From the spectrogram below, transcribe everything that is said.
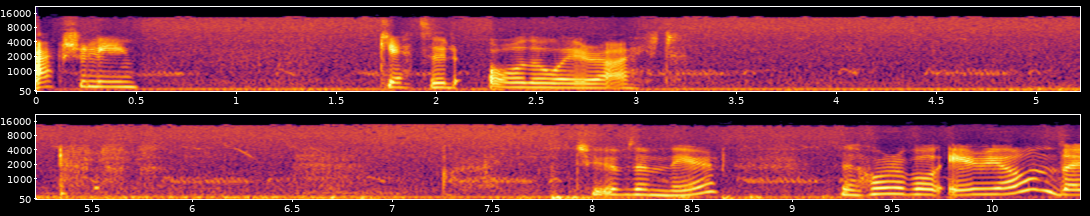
actually gets it all the way right. Two of them there. The horrible aerial that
